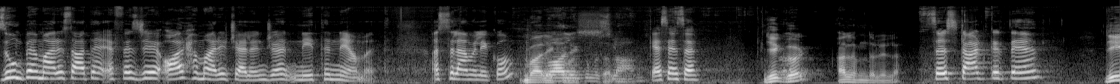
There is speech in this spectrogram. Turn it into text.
जूम पे हमारे साथ हैं एफएसजे और हमारे चैलेंजर नेथन नियामत अस्सलाम। वालेकुम कैसे हैं सर जी गुड अल्हम्दुलिल्लाह। सर स्टार्ट करते हैं। जी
